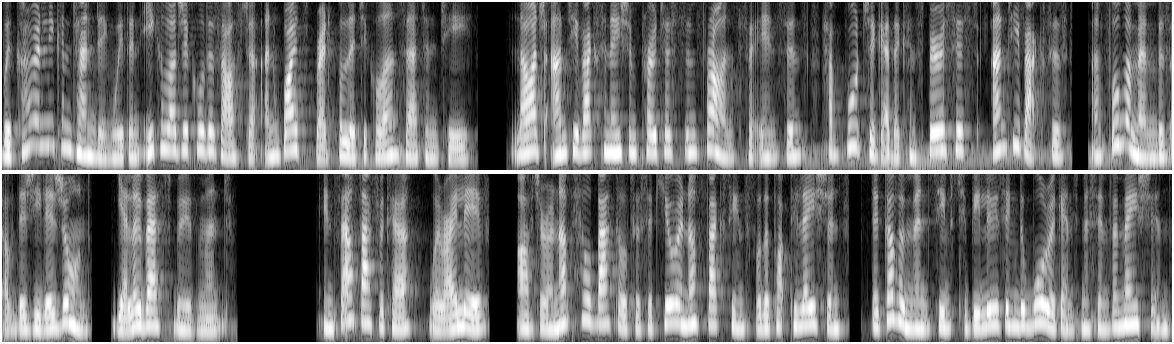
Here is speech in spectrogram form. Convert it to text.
we're currently contending with an ecological disaster and widespread political uncertainty. Large anti vaccination protests in France, for instance, have brought together conspiracists, anti vaxxers, and former members of the Gilets jaunes, Yellow Vest movement. In South Africa, where I live, after an uphill battle to secure enough vaccines for the population, the government seems to be losing the war against misinformation.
